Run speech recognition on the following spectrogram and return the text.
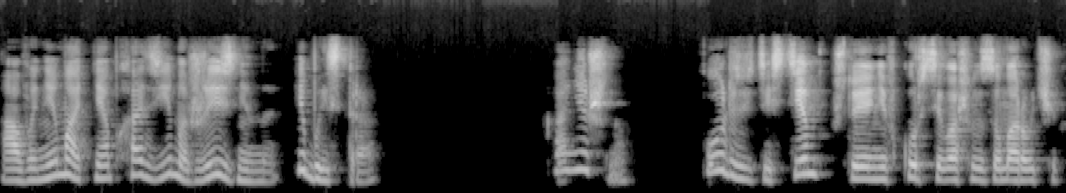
А вынимать необходимо жизненно и быстро. Конечно, пользуйтесь тем, что я не в курсе ваших заморочек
